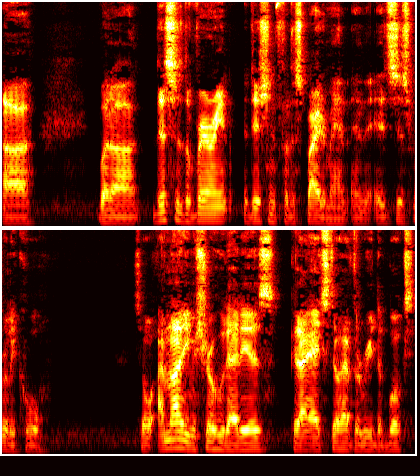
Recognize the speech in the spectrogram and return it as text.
Uh, but uh, this is the variant edition for the Spider-Man, and it's just really cool. So I'm not even sure who that is because I, still have to read the books,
